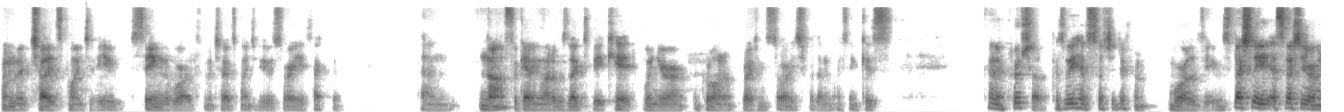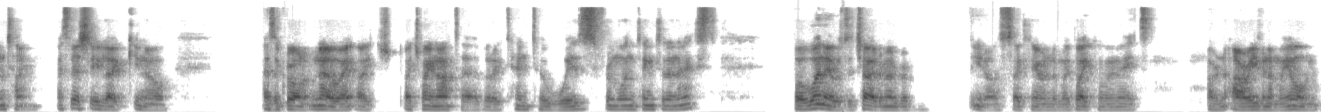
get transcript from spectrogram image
From a child's point of view seeing the world from a child's point of view was very effective. And not mm. forgetting what it was like to be a kid when you're a grown up writing stories for them I think is kind of crucial because we have such a different worldview, especially especially around time, especially like you know, as a grown up now, I, I I try not to, but I tend to whiz from one thing to the next. But when I was a child, I remember, you know, cycling around on my bike with my mates, or or even on my own,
